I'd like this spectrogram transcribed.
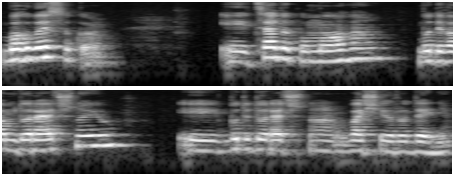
Бог високо, і ця допомога буде вам доречною і буде доречна вашій родині.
